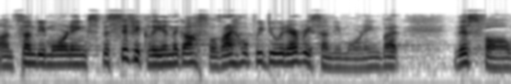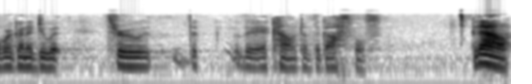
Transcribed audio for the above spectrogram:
on Sunday morning, specifically in the Gospels. I hope we do it every Sunday morning, but this fall we're going to do it through the, the account of the Gospels. Now,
